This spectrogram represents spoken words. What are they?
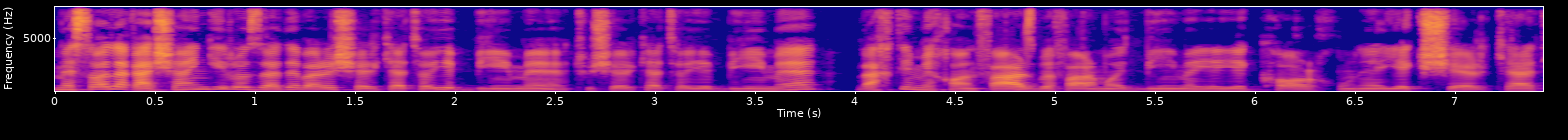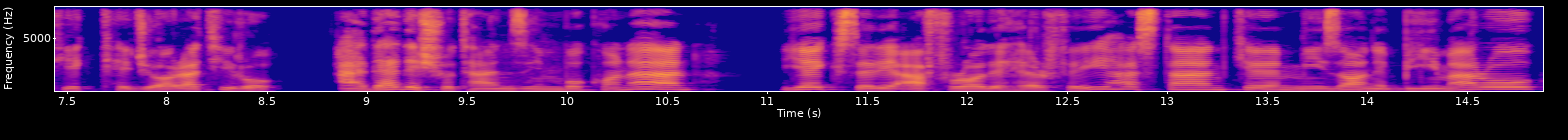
مثال قشنگی رو زده برای شرکت های بیمه. تو شرکت های بیمه وقتی می‌خوان فرض بفرمایید بیمه یک کارخونه یک شرکت یک تجارتی رو عددش رو تنظیم بکنن یک سری افراد حرفه‌ای هستند که میزان بیمه رو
